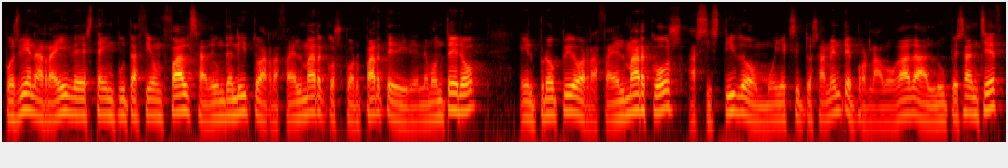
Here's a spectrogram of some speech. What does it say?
Pues bien, a raíz de esta imputación falsa de un delito a Rafael Marcos por parte de Irene Montero, el propio Rafael Marcos, asistido muy exitosamente por la abogada Lupe Sánchez,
